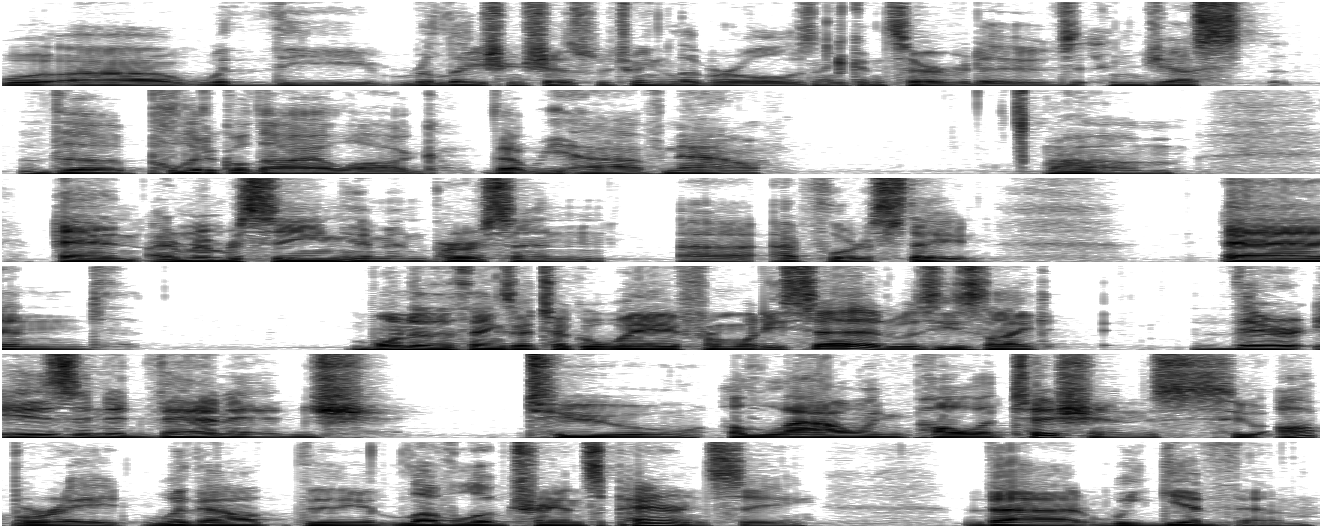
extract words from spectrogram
w- uh, with the relationships between liberals and conservatives and just the political dialogue that we have now. Um, and i remember seeing him in person uh, at florida state. And one of the things i took away from what he said was he's like there is an advantage to allowing politicians to operate without the level of transparency that we give them.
